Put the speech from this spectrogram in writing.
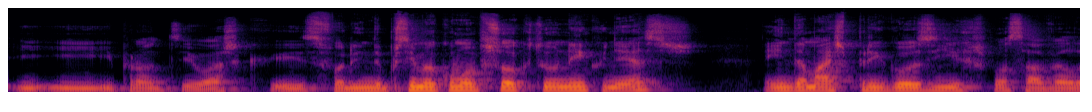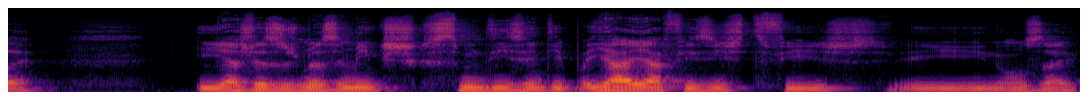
e, e, pronto, eu acho que se for ainda por cima com uma pessoa que tu nem conheces, ainda mais perigoso e irresponsável é. E às vezes os meus amigos se me dizem tipo, ah, yeah, yeah, fiz isto, fiz e não usei.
